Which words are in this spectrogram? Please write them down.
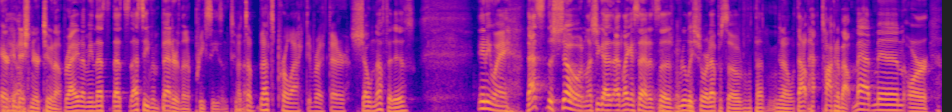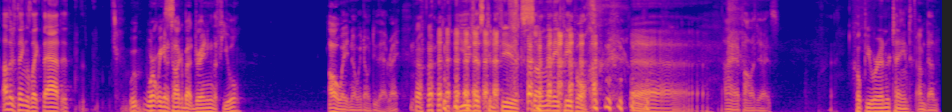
air yeah. conditioner tune up, right? I mean, that's that's that's even better than a preseason tune up. That's a that's proactive right there. Show enough it is. Anyway, that's the show. Unless you guys, like I said, it's a really short episode without you know without ha- talking about Mad Men or other things like that. It, weren't we going to talk about draining the fuel? Oh wait, no, we don't do that, right? you just confused so many people. Uh, I apologize. Hope you were entertained. I'm done.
